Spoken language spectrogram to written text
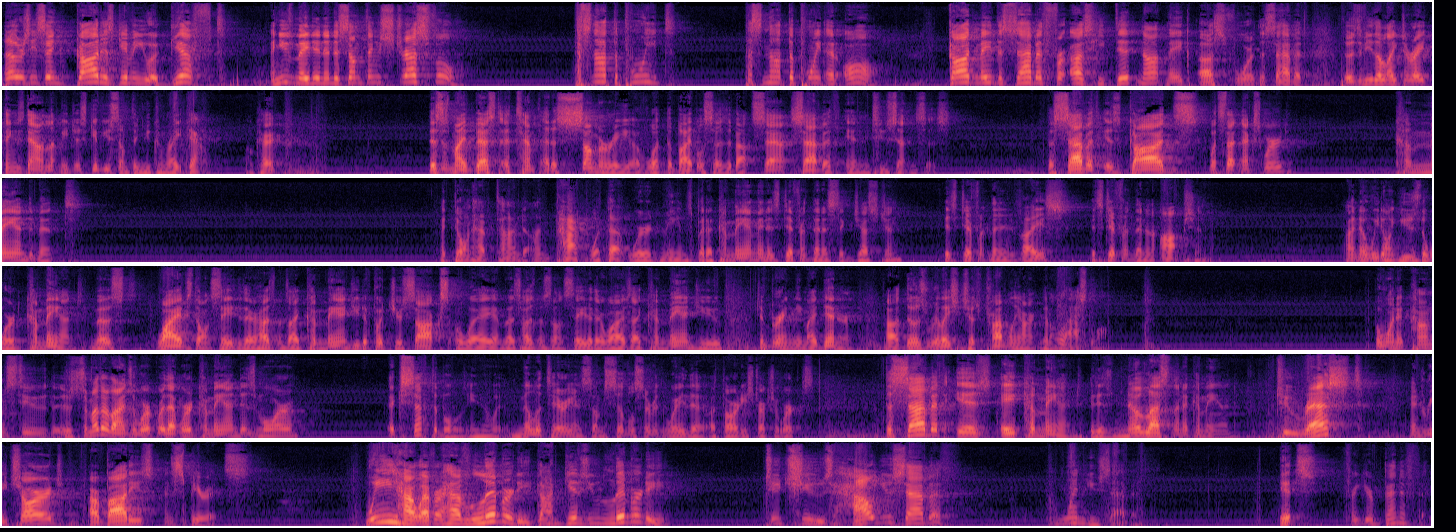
In other words, he's saying God is giving you a gift and you've made it into something stressful. That's not the point. That's not the point at all. God made the Sabbath for us. He did not make us for the Sabbath. Those of you that like to write things down, let me just give you something you can write down, okay? This is my best attempt at a summary of what the Bible says about sa- Sabbath in two sentences. The Sabbath is God's, what's that next word? Commandment. I don't have time to unpack what that word means, but a commandment is different than a suggestion, it's different than advice, it's different than an option. I know we don't use the word command. Most wives don't say to their husbands, I command you to put your socks away. And most husbands don't say to their wives, I command you to bring me my dinner. Uh, those relationships probably aren't going to last long. But when it comes to, there's some other lines of work where that word command is more acceptable, you know, military and some civil service, the way the authority structure works. The Sabbath is a command, it is no less than a command to rest and recharge our bodies and spirits. We, however, have liberty. God gives you liberty to choose how you Sabbath and when you Sabbath. It's for your benefit.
